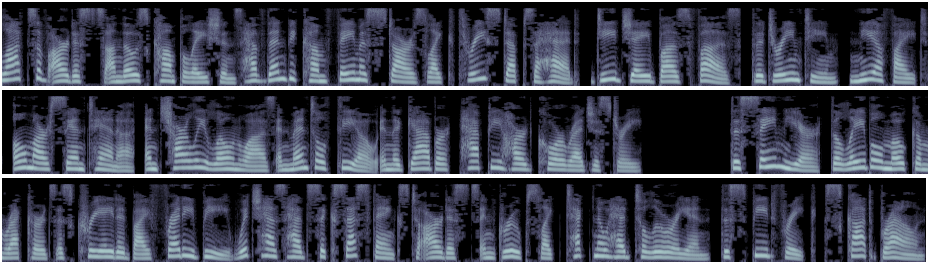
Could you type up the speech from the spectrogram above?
Lots of artists on those compilations have then become famous stars like Three Steps Ahead, DJ Buzz Fuzz, The Dream Team, Neophyte, Omar Santana, and Charly Lownoise and Mental Theo in the Gabber, Happy Hardcore registry. The same year, the label Mokum Records is created by Freddie B which has had success thanks to artists and groups like Technohead Tellurian, The Speed Freak, Scott Brown,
